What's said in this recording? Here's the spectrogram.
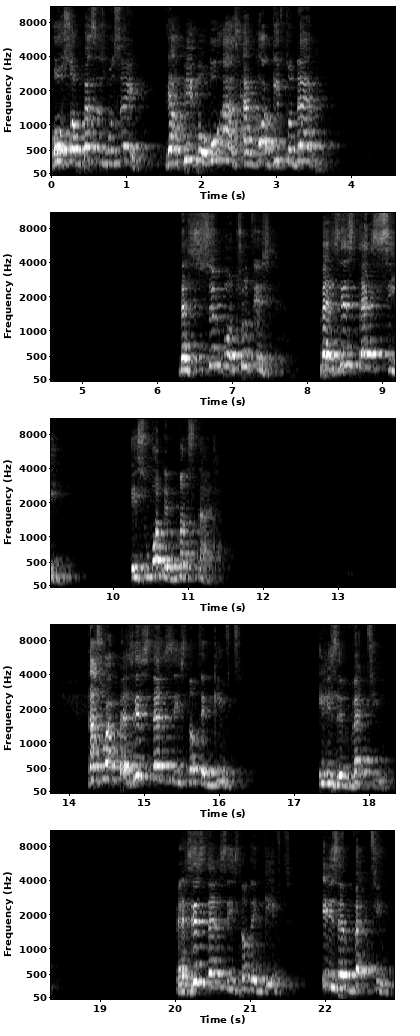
Oh, some persons will say, there are people who ask and God give to them. The simple truth is, persistency is what they mastered. That's why persistency is not a gift. It is a virtue. Persistency is not a gift. It is a virtue.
